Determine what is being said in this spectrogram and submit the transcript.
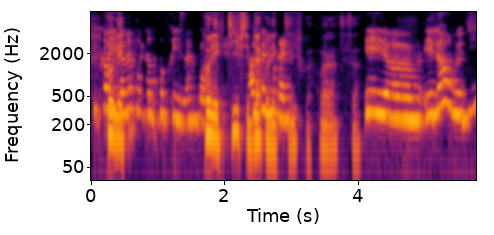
tu travailles quand même pour une entreprise. hein. Bon. collectif, c'est bien collectif, quoi. Voilà, c'est ça. Et, euh, et là, on me dit,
